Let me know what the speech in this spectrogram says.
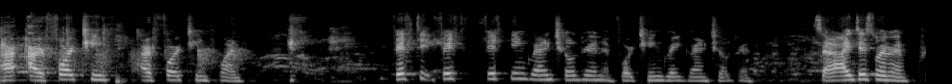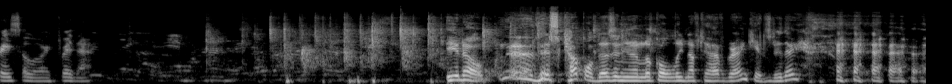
Our, our 14th, our 14th one. 50, 50, 15 grandchildren and 14 great grandchildren. So I just want to praise the Lord for that. You know, this couple doesn't even look old enough to have grandkids, do they?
